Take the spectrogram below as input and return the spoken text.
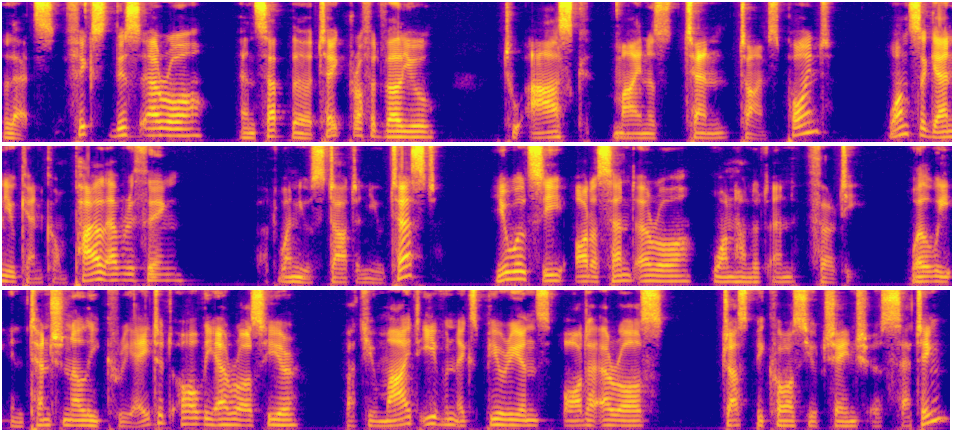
Let's fix this error and set the take profit value to ask minus 10 times point. Once again, you can compile everything, but when you start a new test, you will see order send error 130. Well, we intentionally created all the errors here, but you might even experience order errors just because you change a setting.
